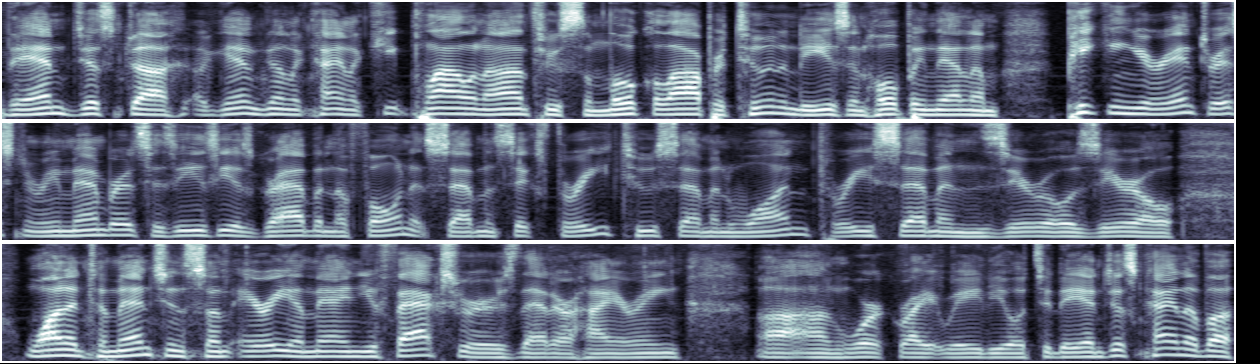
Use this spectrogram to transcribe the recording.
Then just uh, again going to kind of keep plowing on through some local opportunities and hoping that I'm piquing your interest. And remember, it's as easy as grabbing the phone at 763-271-3700. Wanted to mention some area manufacturers that are hiring uh, on Workright Radio today, and just kind of a,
